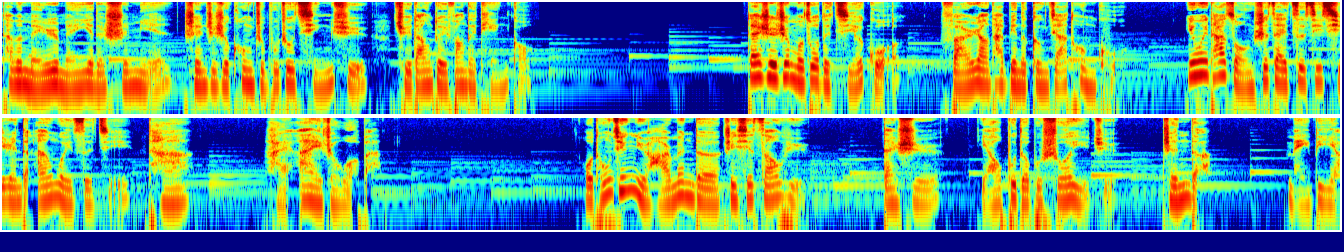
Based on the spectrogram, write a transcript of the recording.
她们没日没夜的失眠，甚至是控制不住情绪去当对方的舔狗。但是这么做的结果，反而让他变得更加痛苦，因为他总是在自欺欺人的安慰自己，他。还爱着我吧？我同情女孩们的这些遭遇，但是也要不得不说一句：真的，没必要。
